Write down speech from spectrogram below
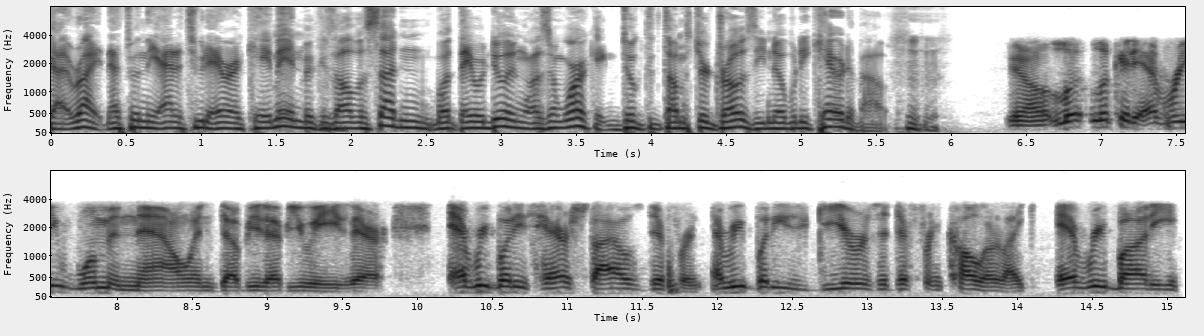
That right. That's when the Attitude Era came in because all of a sudden what they were doing wasn't working. Duke the Dumpster Droese, nobody cared about. You know, look look at every woman now in WWE. There, everybody's hairstyle's different. Everybody's gear is a different color. Like everybody,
